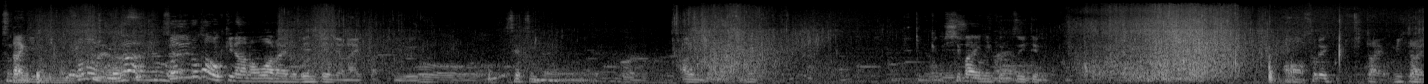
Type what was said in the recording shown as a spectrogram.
つなぎその人がそういうのが沖縄のお笑いの原点じゃないかっていう説もあるんですよね芝居にくっついてる。ああそれ聞きたいよ見たいな。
